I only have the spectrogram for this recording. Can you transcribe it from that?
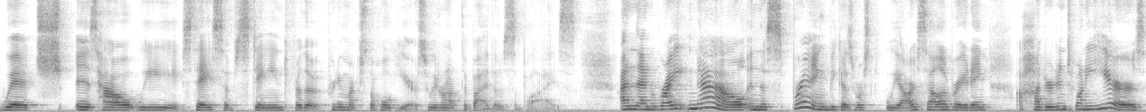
which is how we stay sustained for the pretty much the whole year so we don't have to buy those supplies and then right now in the spring because we're we are celebrating 120 years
